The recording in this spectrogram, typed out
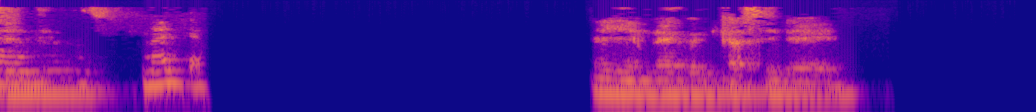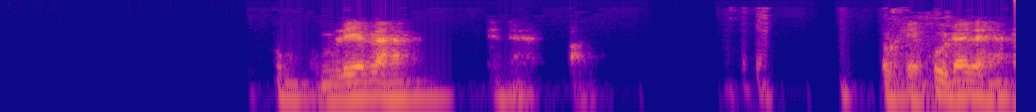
สิเดชน่าจะได้ยินไหมคุณกสิเดชผมผมเรียกแล้วฮะโอเคพูดได้เลยฮะ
